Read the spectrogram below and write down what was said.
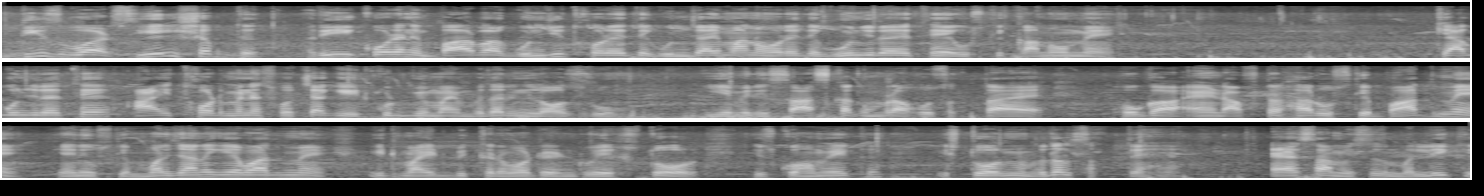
दीज वर्ड्स यही शब्द री रिकॉर्ड यानी बार बार गुंजित हो रहे थे, गुंजायमान हो रहे थे, गूंज रहे थे उसके कानों में। क्या गूंज रहे थे? आई थॉट मैंने सोचा कि it could be my mother in law's room ये मेरी सास का कमरा हो सकता है, होगा। एंड आफ्टर हर उसके बाद में, यानी उसके मर जाने के बाद में it might be converted into a store इसको हम एक स्टोर में बदल सकते हैं। ऐसा मिसेस मलिक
